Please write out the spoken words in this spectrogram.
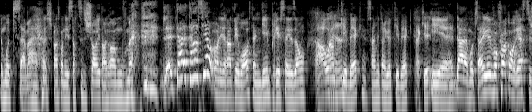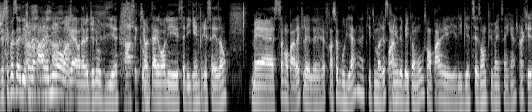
Le mois puis Sam, je pense qu'on est sorti du char, il est encore en mouvement. Attention! On est rentré voir, c'était une game pré-saison Ah ouais, hein? Québec. Sam est un gars de Québec. Ok. Et euh, dans, moi puis Sam, il va falloir qu'on reste. Je sais pas si vous avez des choses à faire, mais nous, on, on avait déjà nos billets. Ah, c'est Puis cool. on est allé voir les, c'était des games pré-saison. Mais euh, c'est ça qu'on parlait avec le, le François Boulian, qui est humoriste, qui Ouais. vient de Bécomo. Son père, il a des billets de saison depuis 25 ans, je pense. Ok.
